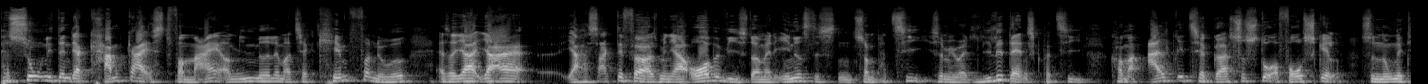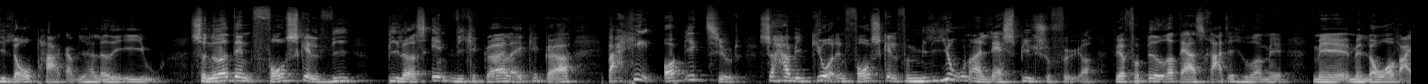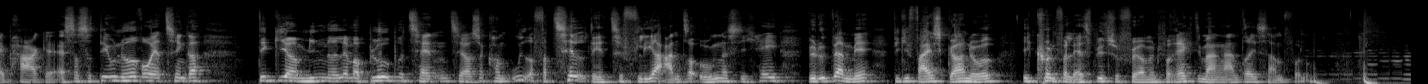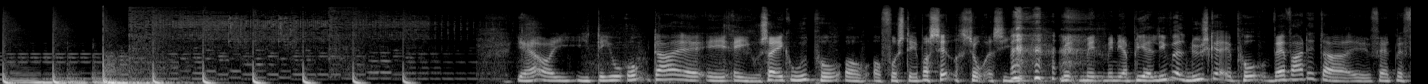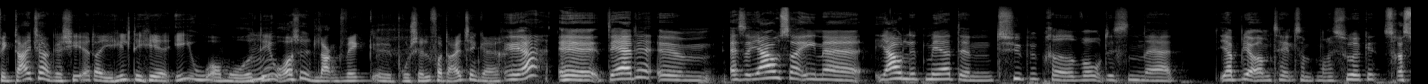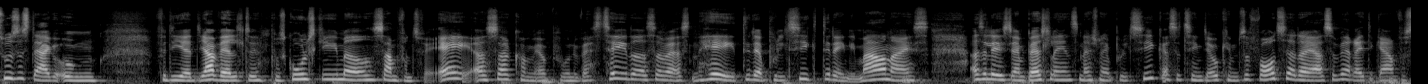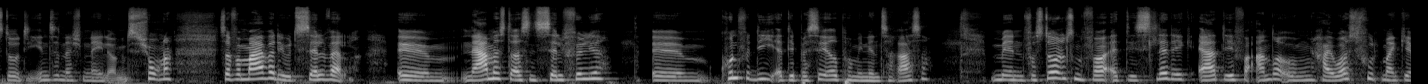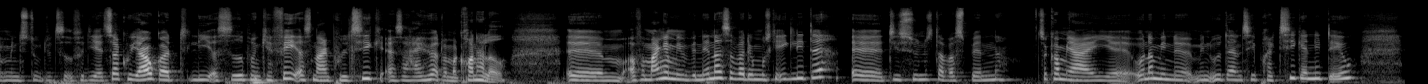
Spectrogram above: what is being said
personligt den der kampgejst for mig og mine medlemmer til at kæmpe for noget. Altså jeg, jeg jeg har sagt det før, men jeg er overbevist om, at Enhedslisten som parti, som jo er et lille dansk parti, kommer aldrig til at gøre så stor forskel, som nogle af de lovpakker, vi har lavet i EU. Så noget af den forskel, vi bilder os ind, vi kan gøre eller ikke kan gøre, bare helt objektivt, så har vi gjort en forskel for millioner af lastbilchauffører ved at forbedre deres rettigheder med, med, med lov og vejpakke. Altså, så det er jo noget, hvor jeg tænker, det giver mine medlemmer blod på tanden til også at komme ud og fortælle det til flere andre unge og sige, hey, vil du ikke være med? Vi kan faktisk gøre noget, ikke kun for lastbilchauffører, men for rigtig mange andre i samfundet. Ja, og i, i Det er jo ung, der er, er I jo så ikke ude på at, at få stemmer selv, så at sige. Men, men, men jeg bliver alligevel nysgerrig på, hvad var det, der øh, med fik dig til at engagere dig i hele det her EU-område? Mm. Det er jo også langt væk, øh, Bruxelles, for dig, tænker jeg. Ja, øh, det er det. Øh, altså, jeg er jo så en af... Jeg er jo lidt mere den type præget, hvor det sådan er... Jeg bliver omtalt som den ressourcestærke unge. Fordi at jeg valgte på skoleskemaet samfundsfag A, og så kom jeg op på universitetet, og så var jeg sådan, hey, det der politik, det er da egentlig meget nice. Og så læste jeg en bachelor i international politik, og så tænkte jeg, okay, så fortsætter jeg, og så vil jeg rigtig gerne forstå de internationale organisationer. Så for mig var det jo et selvvalg. Øhm, nærmest også en selvfølge. Øhm, kun fordi, at det er baseret på mine interesser. Men forståelsen for, at det slet ikke er det for andre unge, har jo også fulgt mig igennem min studietid, fordi at så kunne jeg jo godt lide at sidde på en café og snakke politik. Altså har jeg hørt, hvad Macron har lavet? Øhm, og for mange af mine veninder, så var det jo måske ikke lige det, øh, de synes der var spændende. Så kom jeg i, øh, under min, øh, min uddannelse i praktik ind i DEO,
